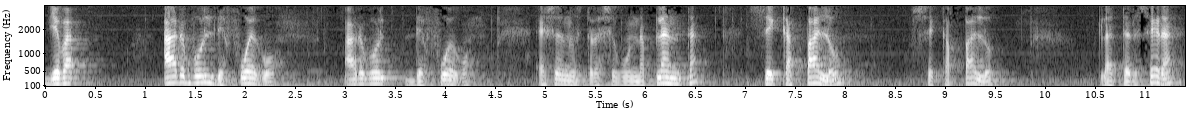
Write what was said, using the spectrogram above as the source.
Lleva árbol de fuego. Árbol de fuego. Esa es nuestra segunda planta secapalo, secapalo, la tercera,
